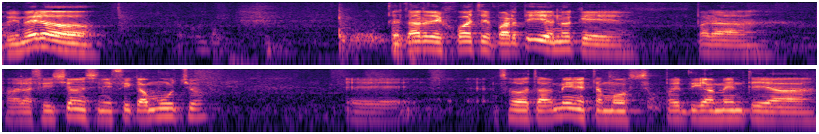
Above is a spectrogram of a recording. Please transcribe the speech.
Primero tratar de jugar este partido, ¿no? que para, la afición significa mucho. Eh, nosotros también estamos prácticamente a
